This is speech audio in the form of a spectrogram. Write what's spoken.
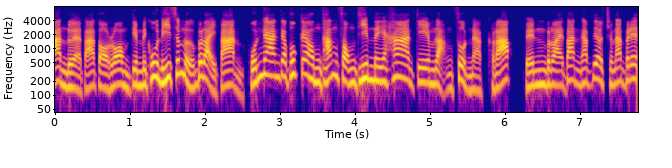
ตันโดยอัตราต่อรองเกมในคู่นี้เสมอไบรตันผลงานกับพวกแก้วของทั้ง 2 ทีมใน 5 เกมหลังสุดนะครับ เป็นไบรตันครับที่เอาชนะไปได้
